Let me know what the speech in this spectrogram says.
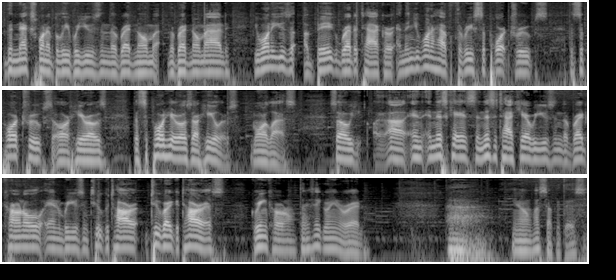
the next one I believe we're using the red nomad the red nomad. You want to use a, a big red attacker and then you want to have three support troops. The support troops or heroes. The support heroes are healers more or less so uh, in in this case, in this attack here, we're using the red kernel and we're using two guitar, two red guitarists. Green kernel. Did I say green or red? you know, let's suck at this.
